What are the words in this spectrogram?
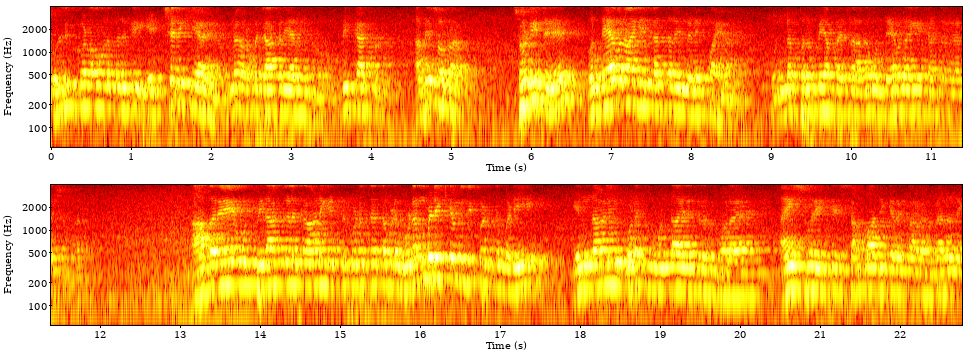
சொல்லிக் கொள்ளாமல் இருக்க எச்சரிக்கையா இரு. என்ன ரொம்ப ஜாக்கிரதையா இருக்கணும் பி கேர்ஃபுல் அப்படின்னு சொல்றாரு. சொல்லிட்டு உன் தேவனாகிய கர்த்தரை நினைப்பாயா உன்னை பெருமையா பேசாத உன் தேவனாகிய கர்த்தரை நினைச்சுப்பார். அவரே உன் பிதாக்களுக்கு ஆணையிட்டு கொடுத்த தம்முடைய உடன்படிக்கை உறுதிப்படுத்தும்படி எந்நாளில் உனக்கு உண்டாயிருக்கிறது போல ஐஸ்வர்யத்தை சம்பாதிக்கிறதுக்கான பலனை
